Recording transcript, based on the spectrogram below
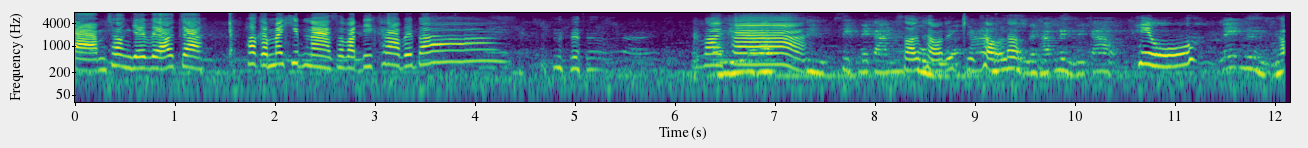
ตามช่องยายแววจ้าพอกันไม่คลิปหน้าสวัสดีค่ะบ๊ายบายบ๊ายบายค่ะสิบในการสองแถวได้กี่แถวแล้วนะครับหนึ่งในเก้าหิวเลขหนึ่งครับ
